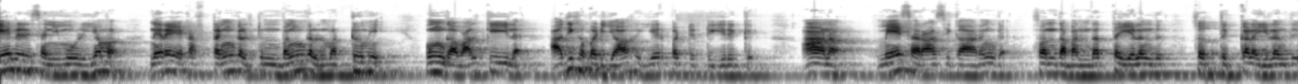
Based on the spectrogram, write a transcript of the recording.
ஏழரை சனி மூலியமாக நிறைய கஷ்டங்கள் துன்பங்கள் மட்டுமே உங்கள் வாழ்க்கையில் அதிகப்படியாக ஏற்பட்டுட்டு இருக்கு. ஆனால் மேச ராசிக்காரங்க சொந்த பந்தத்தை இழந்து சொத்துக்களை இழந்து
